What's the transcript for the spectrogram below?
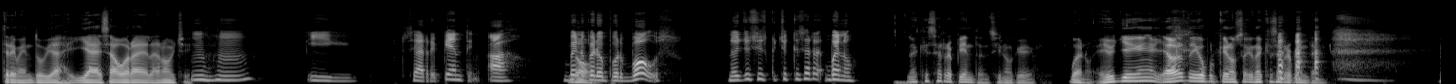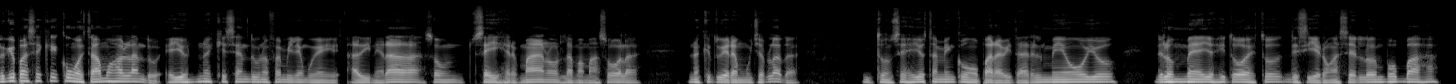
Tremendo viaje y a esa hora de la noche. Y se arrepienten. Ah, bueno, No. pero por vos. No, yo sí escuché que se... Bueno, No es que se arrepientan, sino que, bueno, ellos llegan y ahora te digo por qué no, no es que se arrepientan. Lo que pasa es que, como estábamos hablando, ellos no es que sean de una familia muy adinerada, son seis hermanos, la mamá sola, no es que tuvieran mucha plata. Entonces ellos también, como para evitar el meollo de los medios y todo esto, decidieron hacerlo en voz baja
